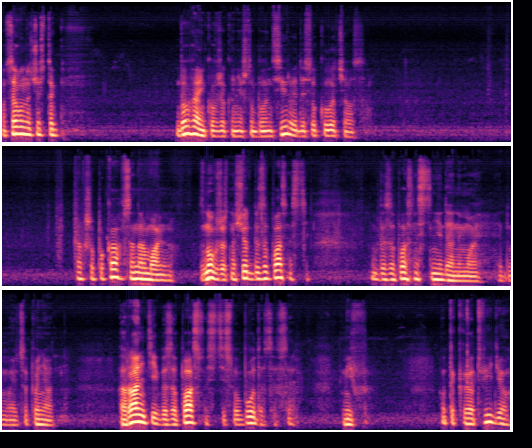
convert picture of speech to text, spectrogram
Оце воно щось так довгенько вже, звісно, балансує, десь около часу. Так що поки все нормально. Знову ж насчет безопасності. Безопасності ніде немає. Я думаю, це понятно. Гарантії, безопасності, свобода це все міф. Отаке от відео.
